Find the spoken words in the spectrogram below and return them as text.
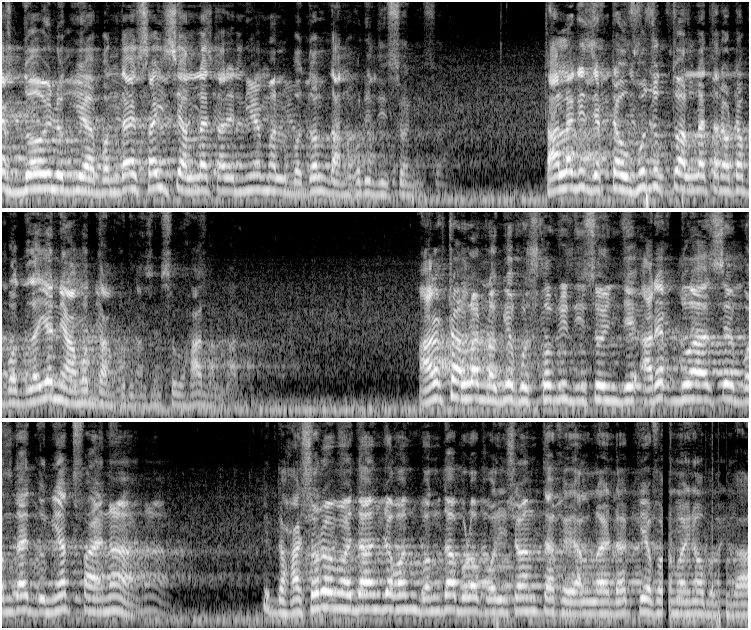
এক দোয়া হইল গিয়া বন্দায় চাইছে আল্লাহ তার নিয়মাল বদল দান করে দিছেন। তার লাগে যে একটা উপযুক্ত আল্লাহ তারা ওটা বদলাইয়া নিয়ামত দান করে দিয়েছেন সুহান আল্লাহ আর একটা আল্লাহ নবী খুশখবরি দিছেন যে আরেক দোয়া আছে, বন্দায় দুনিয়াত পায় না। কিন্তু হাসর ময়দান যখন বন্দা বড় পরিশান থাকে, আল্লাহ ডাকিয়ে ফরমাই না বন্দা?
